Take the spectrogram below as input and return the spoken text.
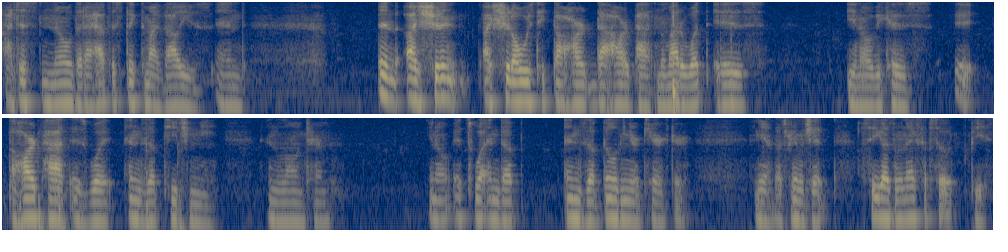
I just know that I have to stick to my values and and I shouldn't I should always take that hard that hard path no matter what it is you know because it the hard path is what ends up teaching me in the long term. You know it's what end up ends up building your character. And yeah that's pretty much it see you guys in the next episode. Peace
